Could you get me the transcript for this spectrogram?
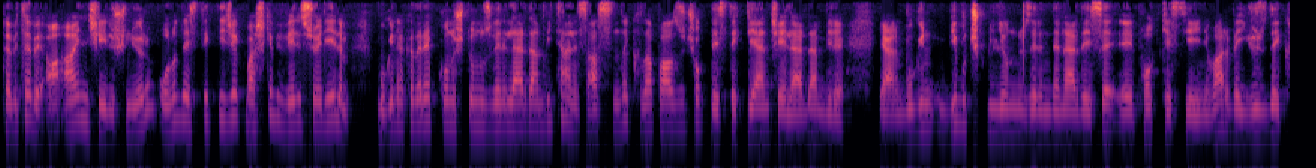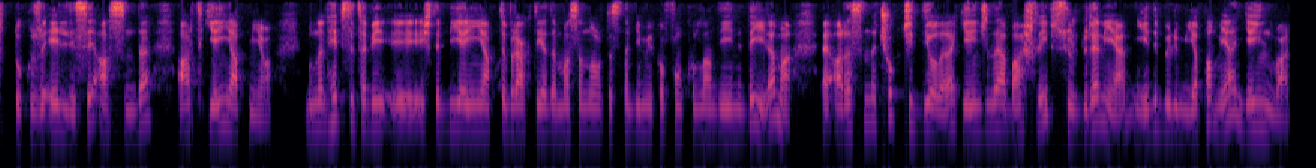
Tabii tabii aynı şeyi düşünüyorum. Onu destekleyecek başka bir veri söyleyelim. Bugüne kadar hep konuştuğumuz verilerden bir tanesi aslında Clubhouse'u çok destekleyen şeylerden biri. Yani bugün bir buçuk milyonun üzerinde neredeyse e, podcast yayını var ve yüzde 49'u 50'si aslında artık yayın yapmıyor. Bunların hepsi tabii e, işte bir yayın yaptı bıraktı ya da masanın ortasında bir mikrofon kullandı yayını değil ama e, arasında çok ciddi olarak yayıncılığa başlayıp sürdüremeyen, 7 bölümü yapamayan yayın var.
